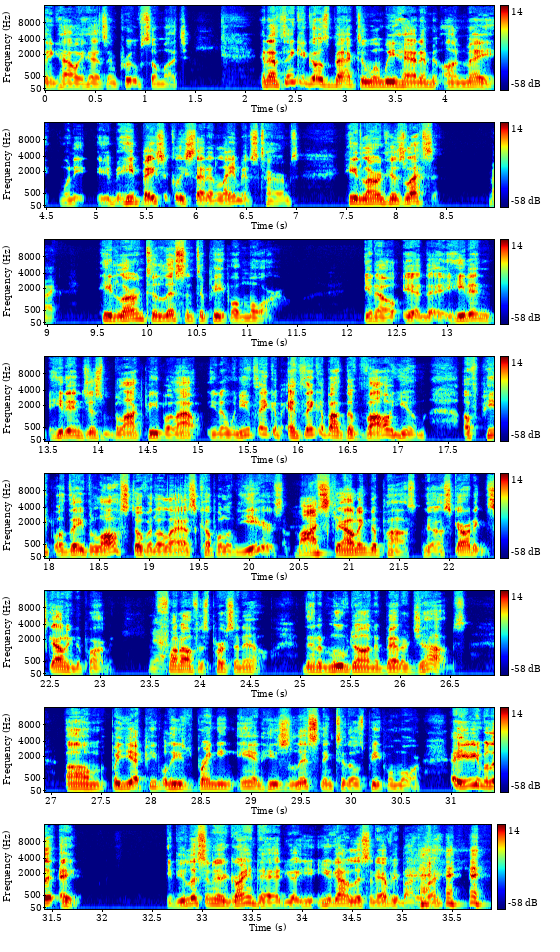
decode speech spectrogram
think how he has improved so much. And I think it goes back to when we had him on May, when he he basically said in layman's terms, he learned his lesson. Right. He learned to listen to people more. You know, he didn't he didn't just block people out. You know, when you think of and think about the volume of people they've lost over the last couple of years, Monster. scouting deposit, uh, scouting scouting department, Yeah. front office personnel that have moved on to better jobs. Um, but yet people he's bringing in, he's listening to those people more. Hey, even hey, if you listen to your granddad, you you, you got to listen to everybody, right?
